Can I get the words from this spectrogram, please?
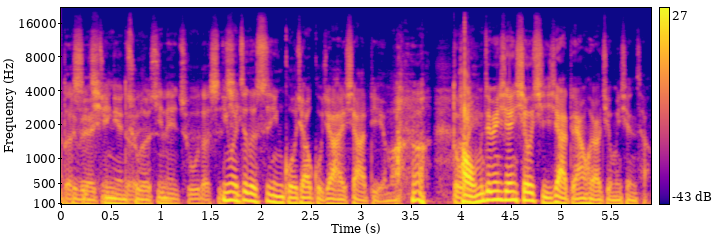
对不对？今年出的，今年出的事情。因为这个事情，国桥股价还下跌嘛。好，我们这边先休息一下，等下回到节目现场。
